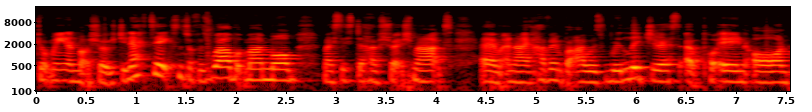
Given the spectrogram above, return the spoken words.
do you know what I mean? I'm not sure it's genetics and stuff as well, but my mum, my sister have stretch marks, um, and I haven't, but I was religious at putting on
